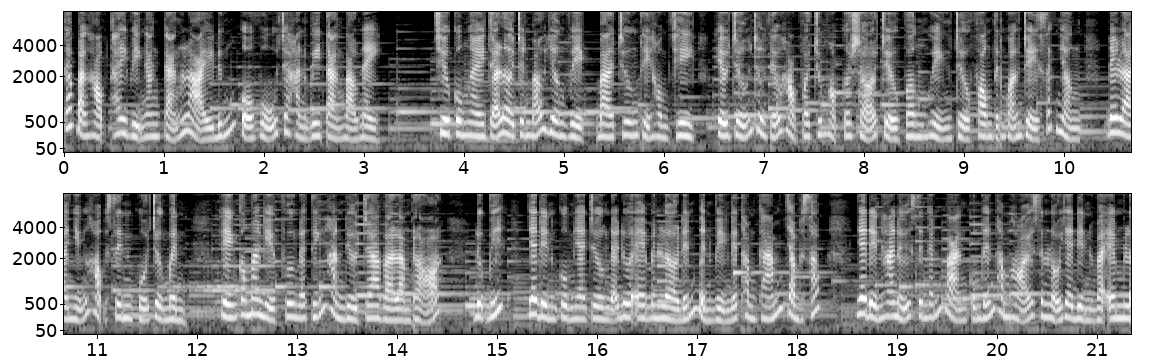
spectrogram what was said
các bạn học thay vì ngăn cản lại đứng cổ vũ cho hành vi tàn bạo này. Chiều cùng ngày trả lời trên báo Dân Việt, bà Trương Thị Hồng Chi, hiệu trưởng trường tiểu học và trung học cơ sở Triệu Vân, huyện Triệu Phong, tỉnh Quảng Trị xác nhận đây là những học sinh của trường mình. Hiện công an địa phương đã tiến hành điều tra và làm rõ. Được biết, gia đình cùng nhà trường đã đưa em L đến bệnh viện để thăm khám, chăm sóc. Gia đình hai nữ sinh đánh bạn cũng đến thăm hỏi xin lỗi gia đình và em L.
